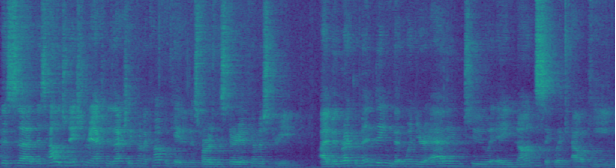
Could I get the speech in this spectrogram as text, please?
this, uh, this halogenation reaction is actually kind of complicated as far as the stereochemistry. I've been recommending that when you're adding to a non-cyclic alkene,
